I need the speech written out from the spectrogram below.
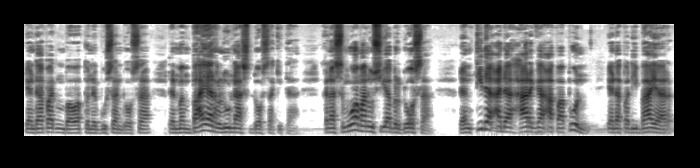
yang dapat membawa penebusan dosa dan membayar lunas dosa kita. Karena semua manusia berdosa dan tidak ada harga apa pun yang dapat dibayar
